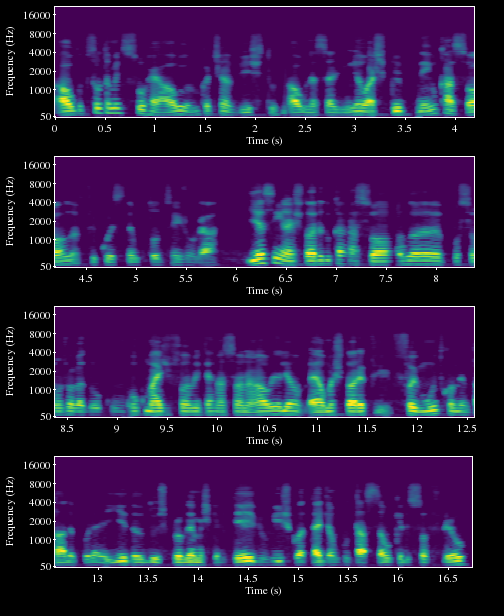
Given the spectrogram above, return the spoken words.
algo absolutamente surreal, eu nunca tinha visto algo nessa linha. Eu acho que nem o Cassola ficou esse tempo todo sem jogar. E assim, a história do Cassola, por ser um jogador com um pouco mais de fama internacional, ele é, é uma história que foi muito comentada por aí, dos problemas que ele teve, o risco até de amputação que ele sofreu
